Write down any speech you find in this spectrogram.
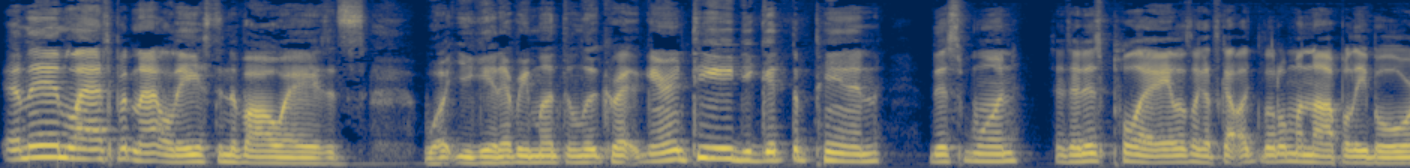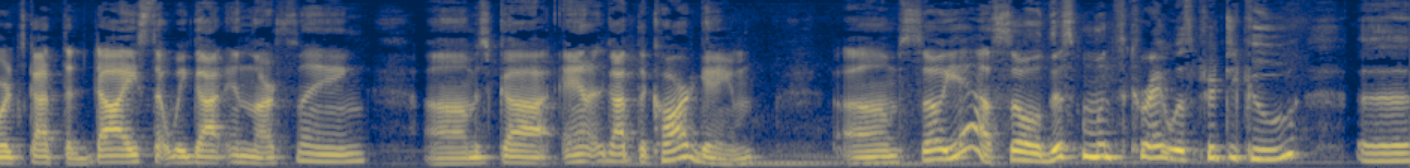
And then, last but not least, and of always, it's what you get every month in Loot Crate. Guaranteed, you get the pin. This one, since it is play. It looks like it's got like little Monopoly board. It's got the dice that we got in our thing. Um, it's got and it got the card game. Um, so yeah, so this month's crate was pretty cool. Uh,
